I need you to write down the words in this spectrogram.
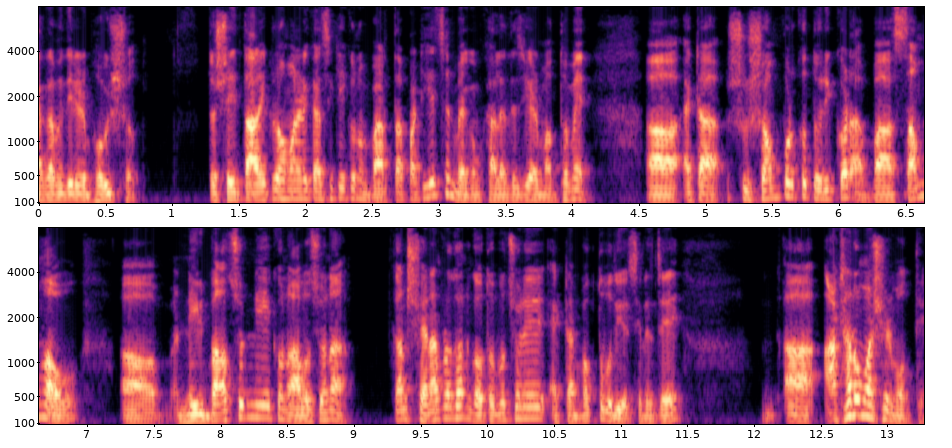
আগামী দিনের ভবিষ্যৎ তো সেই তারেক রহমানের কাছে কি কোনো বার্তা পাঠিয়েছেন বেগম খালেদা জিয়ার মাধ্যমে? একটা সুসম্পর্ক তৈরি করা বা সামহাও নির্বাচন নিয়ে কোনো আলোচনা? কারণ সেনাপ্রধান গত বছরে একটা বক্তব্য দিয়েছিলেন যে আঠারো মাসের মধ্যে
